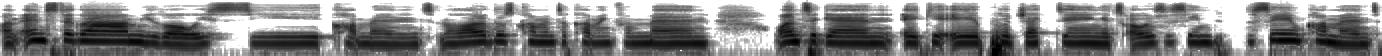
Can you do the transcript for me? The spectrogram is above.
on Instagram, you'll always see comments, and a lot of those comments are coming from men. Once again, aka projecting. It's always the same, the same comment.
